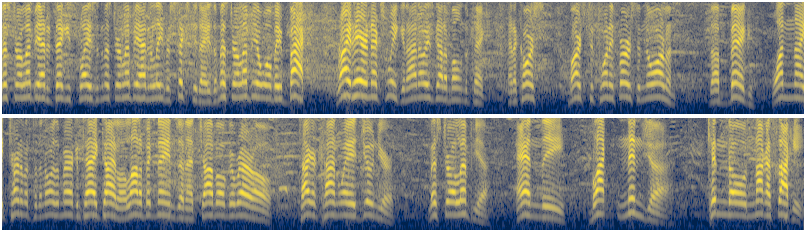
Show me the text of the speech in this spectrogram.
Mr. Olympia had to take his place and Mr. Olympia had to leave for 60 days. And Mr. Olympia will be back right here next week, and I know he's got a bone to pick. And of course, March to 21st in New Orleans, the big one-night tournament for the North American Tag Title. A lot of big names in it: Chavo Guerrero, Tiger Conway Jr., Mr. Olympia, and the Black Ninja, Kendo Nagasaki.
